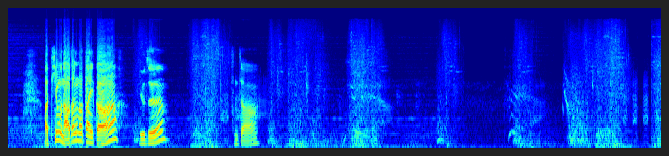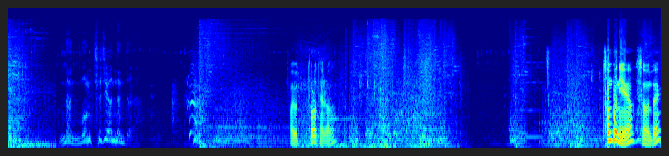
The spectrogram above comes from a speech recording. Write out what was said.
아, 팀은 아장났다니까? 요즘? 진짜. 난 멈추지 않는다. 아, 이거 털어도 되려나? 천분이에요? 있었는데?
